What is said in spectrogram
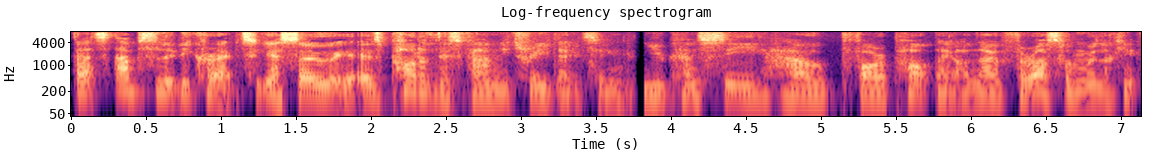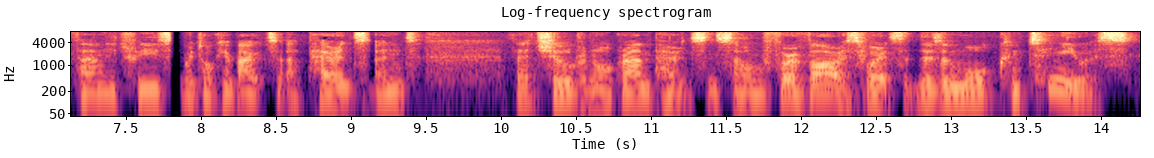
That's absolutely correct. Yes. So, as part of this family tree dating, you can see how far apart they are. Now, for us, when we're looking at family trees, we're talking about uh, parents and their children or grandparents and so on. For a virus where there's a more continuous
